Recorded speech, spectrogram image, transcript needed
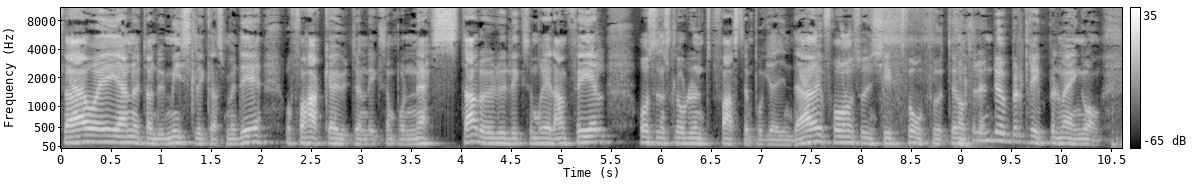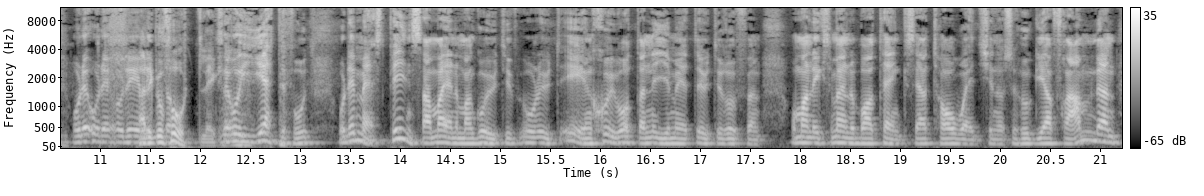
fairway igen utan du misslyckas med det och får hacka ut den liksom på nästa då är du liksom redan fel och sen slår du inte fast den på green därifrån och så en chip två putt eller något och det är en dubbel trippel med en gång. Och det, och det, och det är Ja, det går liksom- fort, liksom. Det går jättefort och det mest pinsamma är när man går ut, går ut är en 7, 8, 9 meter ut i ruffen och man liksom ändå bara tänker sig att ta wedgen och så hugger jag fram den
